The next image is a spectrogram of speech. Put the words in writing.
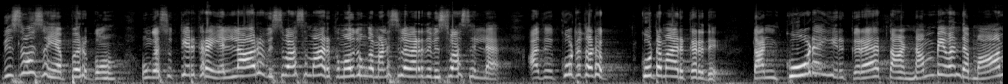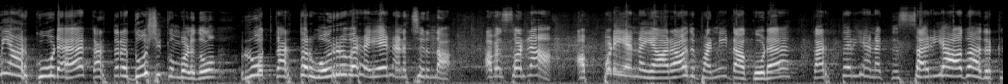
விசுவாசம் எப்போ இருக்கும்? உங்கள் சுற்றி இருக்கிற எல்லாரும் விசுவாசமாக இருக்கும்போது உங்கள் மனசில் வர்றது விசுவாசம் இல்லை. அது கூட்டத்தோட கூட்டமாக இருக்கிறது. தன் கூட இருக்கிற தான் நம்பி வந்த மாமியார் கூட கர்த்தரை தூஷிக்கும் பொழுதும் ரூத் கர்த்தர் ஒருவரையே நினைச்சிருந்தா. அவ சொன்னா அப்படி என்னை யாராவது பண்ணிட்டா கூட கர்த்தர் எனக்கு சரியாக அதற்கு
